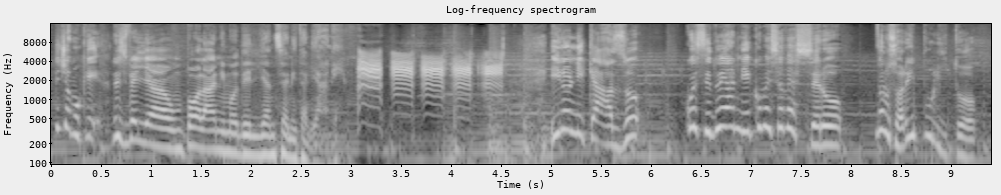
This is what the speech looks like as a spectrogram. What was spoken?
diciamo che risveglia un po' l'animo degli anziani italiani. In ogni caso, questi due anni è come se avessero, non lo so, ripulito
